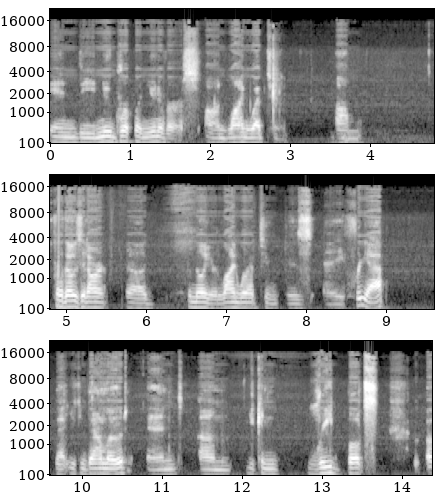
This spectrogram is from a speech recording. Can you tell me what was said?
in the new Brooklyn universe on Line Webtoon. Um, for those that aren't uh, familiar, Line Webtoon is a free app that you can download and um, you can read books. Uh,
